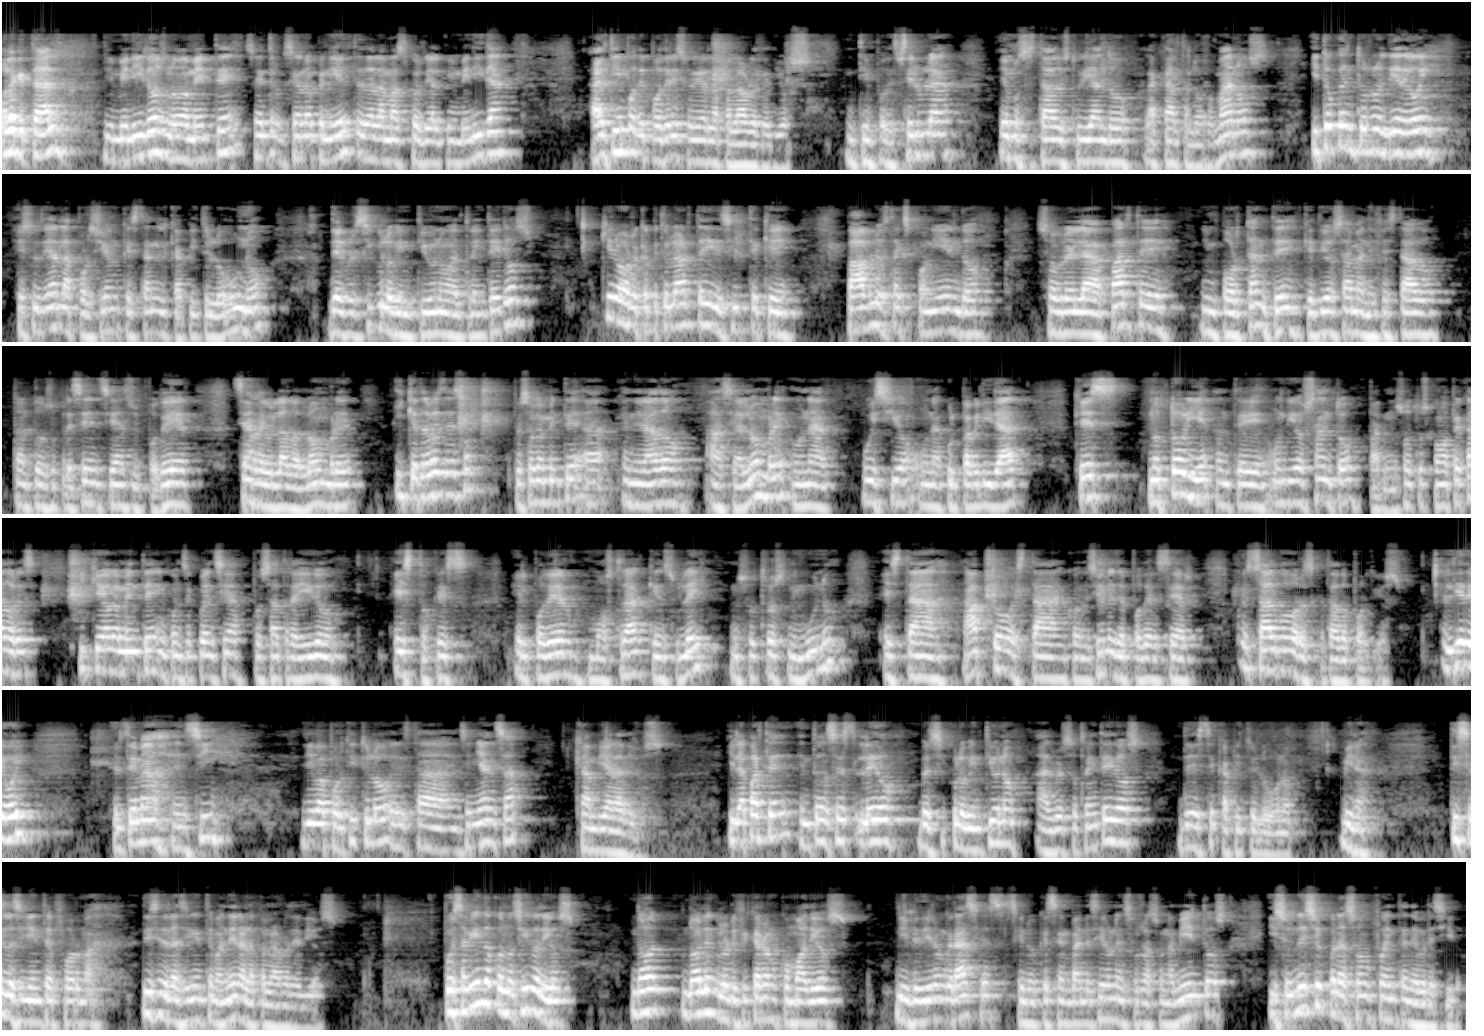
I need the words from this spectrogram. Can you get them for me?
Hola, ¿qué tal? Bienvenidos nuevamente. Centro Cristiano Peniel te da la más cordial bienvenida al tiempo de poder estudiar la palabra de Dios. En tiempo de célula hemos estado estudiando la carta a los romanos y toca en turno el día de hoy estudiar la porción que está en el capítulo 1 del versículo 21 al 32. Quiero recapitularte y decirte que Pablo está exponiendo sobre la parte importante que Dios ha manifestado tanto su presencia, su poder, se ha revelado al hombre y que a través de eso, pues obviamente ha generado hacia el hombre un juicio, una culpabilidad que es notoria ante un Dios santo para nosotros como pecadores y que obviamente en consecuencia pues ha traído esto que es el poder mostrar que en su ley nosotros ninguno está apto, está en condiciones de poder ser pues salvo o rescatado por Dios. El día de hoy el tema en sí lleva por título esta enseñanza, cambiar a Dios. Y la parte, entonces, leo versículo 21 al verso 32 de este capítulo 1. Mira, dice de la siguiente forma, dice de la siguiente manera la palabra de Dios. Pues habiendo conocido a Dios, no, no le glorificaron como a Dios, ni le dieron gracias, sino que se envanecieron en sus razonamientos, y su necio corazón fue entenebrecido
